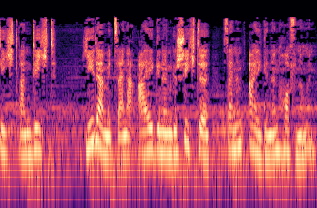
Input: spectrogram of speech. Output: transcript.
dicht an dicht, jeder mit seiner eigenen Geschichte, seinen eigenen Hoffnungen.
